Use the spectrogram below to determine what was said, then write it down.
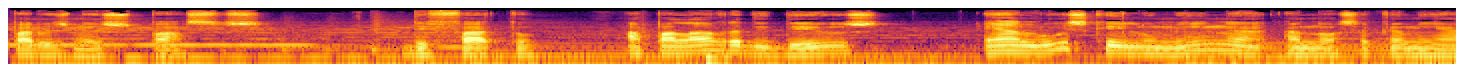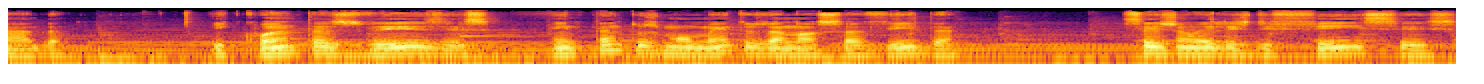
para os meus passos. De fato, a palavra de Deus é a luz que ilumina a nossa caminhada. E quantas vezes, em tantos momentos da nossa vida, sejam eles difíceis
